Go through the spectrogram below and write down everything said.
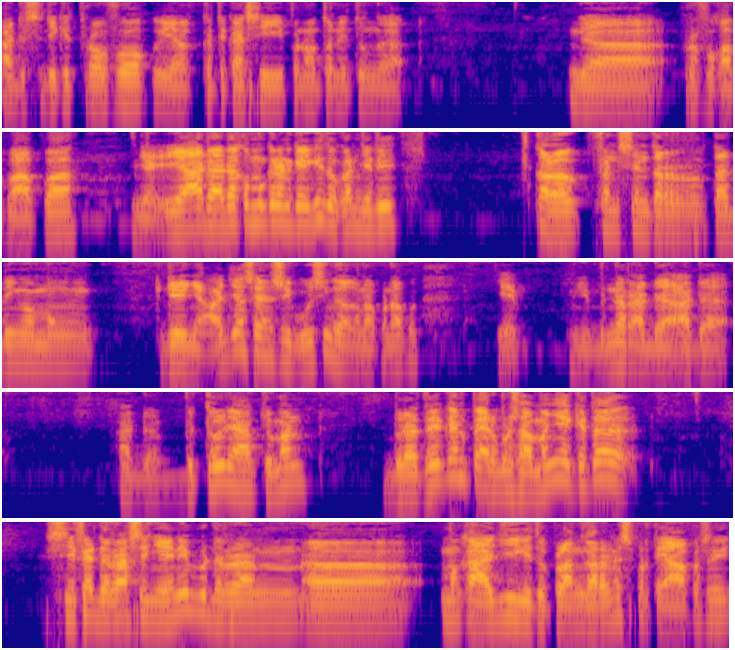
ada sedikit provok ya ketika si penonton itu nggak nggak provok apa-apa. Ya ya ada ada kemungkinan kayak gitu kan. Jadi kalau fans center tadi ngomong gedenya aja sensi gue sih nggak kenapa-napa. Ya ya benar ada ada ada betulnya. Cuman berarti kan PR bersamanya kita si federasinya ini beneran eh, mengkaji gitu pelanggarannya seperti apa sih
